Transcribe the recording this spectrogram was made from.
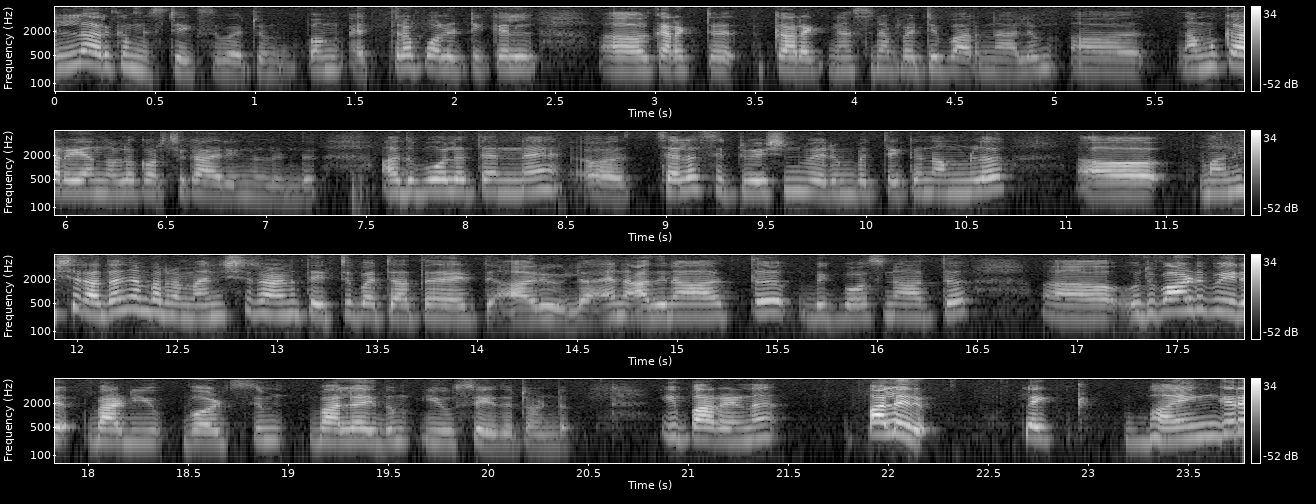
എല്ലാവർക്കും മിസ്റ്റേക്സ് പറ്റും. ഇപ്പം എത്ര പൊളിറ്റിക്കൽ കറക്റ്റ് കറക്റ്റ്നെസ്സിനെ പറ്റി പറഞ്ഞാലും നമുക്കറിയാന്നുള്ള കുറച്ച് കാര്യങ്ങളുണ്ട്. അതുപോലെ തന്നെ ചില സിറ്റുവേഷൻ വരുമ്പോഴത്തേക്ക് നമ്മൾ മനുഷ്യർ അതാ ഞാൻ പറഞ്ഞത് മനുഷ്യരാണ് തെറ്റ് പറ്റാത്തതായിട്ട് ആരുമില്ല. ആൻഡ് അതിനകത്ത് ബിഗ് ബോസിനകത്ത് ഒരുപാട് പേര് ബാഡ് വേർഡ്സും പല ഇതും യൂസ് ചെയ്തിട്ടുണ്ട്. ഈ പറയുന്ന പലരും ലൈക്ക് ഭയങ്കര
